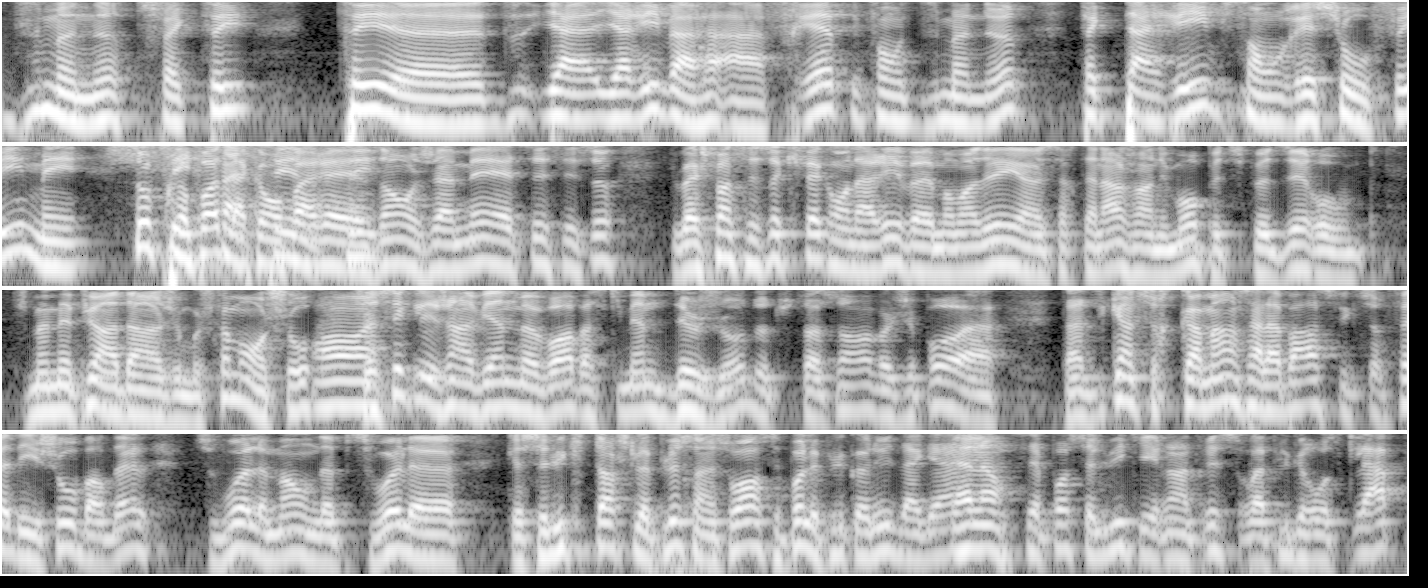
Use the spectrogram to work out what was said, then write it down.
10 minutes. Fait que, tu sais, tu sais, euh, ils arrivent à, à fret, ils font 10 minutes. Fait que t'arrives, ils sont réchauffés, mais. Tu souffres pas de la comparaison, jamais, tu sais, c'est ça. Ben, je pense que c'est ça qui fait qu'on arrive à un moment donné à un certain âge en humour, puis tu peux te dire, oh, je me mets plus en danger. Moi, je fais mon show. Ah ouais. Je sais que les gens viennent me voir parce qu'ils m'aiment déjà, de toute façon. Ben, j'ai pas à- Tandis que quand tu recommences à la base puis que tu refais des shows, bordel, tu vois le monde, là, puis tu vois le... que celui qui torche le plus un soir, c'est pas le plus connu de la Ben gang. non. c'est pas celui qui est rentré sur la plus grosse clap,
